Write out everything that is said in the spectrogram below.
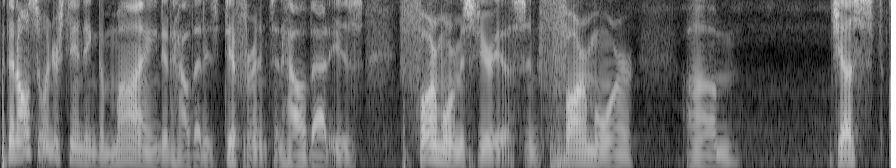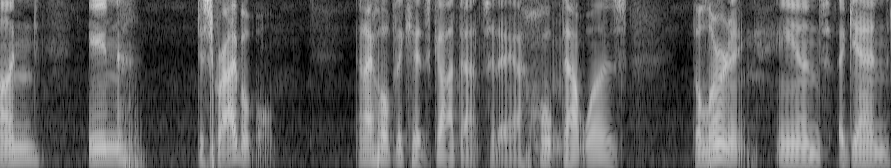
but then also understanding the mind and how that is different and how that is far more mysterious and far more um, just un indescribable And I hope the kids got that today. I hope that was the learning. And again,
